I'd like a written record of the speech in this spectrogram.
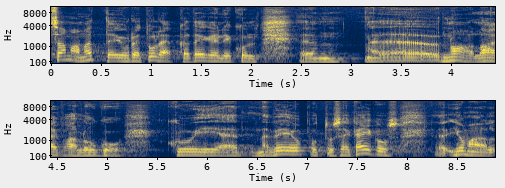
sama mõtte juurde tuleb ka tegelikult noalaeva lugu, kui äh, veeuputuse käigus äh, Jumal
